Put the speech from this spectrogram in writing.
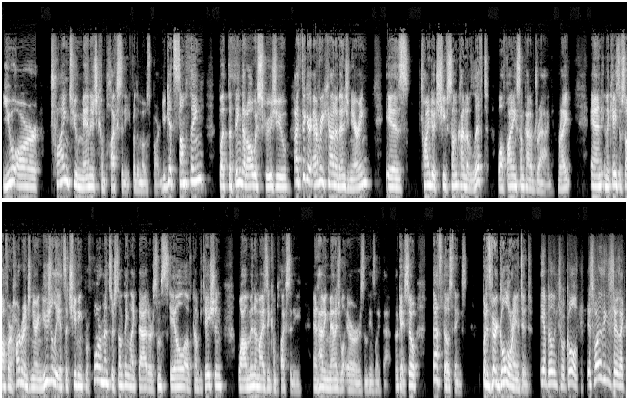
you are trying to manage complexity for the most part. You get something, but the thing that always screws you, I figure every kind of engineering is trying to achieve some kind of lift while finding some kind of drag, right? And in the case of software and hardware engineering, usually it's achieving performance or something like that, or some scale of computation while minimizing complexity and having manageable errors and things like that. Okay, so that's those things. But it's very goal oriented. Yeah, building to a goal. It's one of the things to say is like,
